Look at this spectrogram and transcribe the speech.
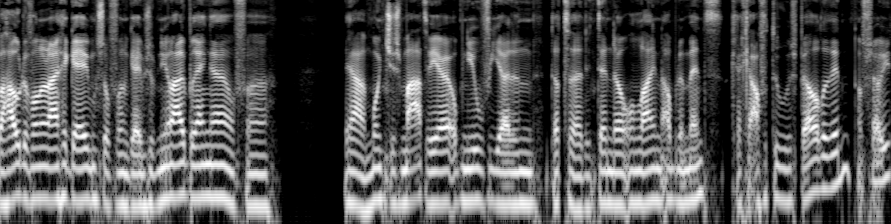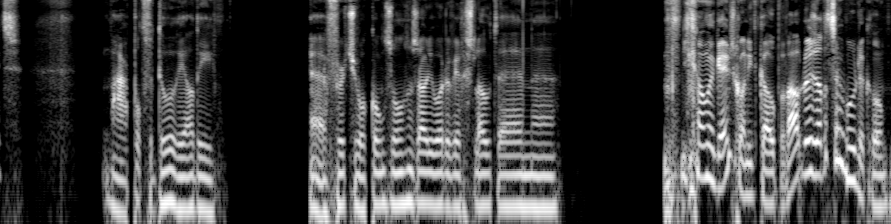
behouden van hun eigen games. Of hun games opnieuw uitbrengen. Of ja, mondjesmaat weer opnieuw via een, dat Nintendo Online abonnement. Krijg je af en toe een spel erin of zoiets. Maar potverdorie, al die virtual consoles en zo, die worden weer gesloten. En eh, je kan hun games gewoon niet kopen. Waarom doen ze dat zo moeilijk om?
